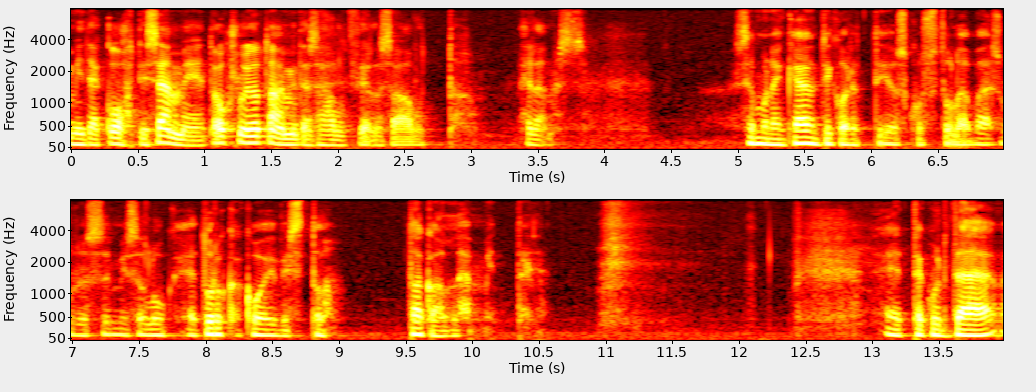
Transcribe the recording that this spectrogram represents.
mitä kohti sä meet? Onko sulla jotain, mitä sä haluat vielä saavuttaa elämässä? Semmoinen käyntikortti joskus tulevaisuudessa, missä lukee Turkka Koivisto takanlämmittäjä. Että kun tämä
